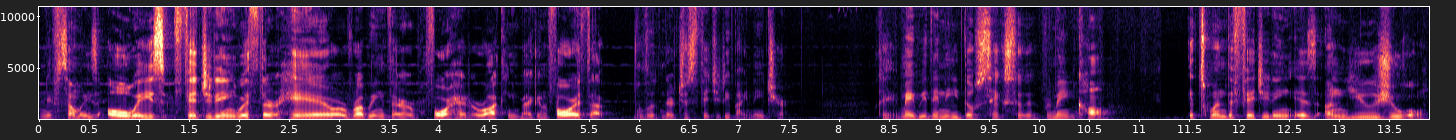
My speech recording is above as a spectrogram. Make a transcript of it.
And if somebody's always fidgeting with their hair or rubbing their forehead or rocking back and forth, that, well, they're just fidgety by nature. Okay, maybe they need those tics to remain calm. It's when the fidgeting is unusual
